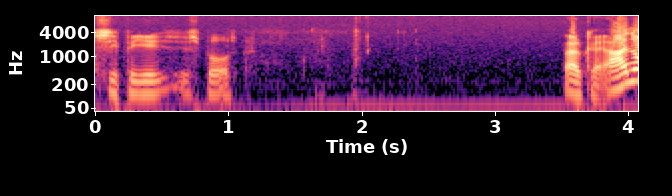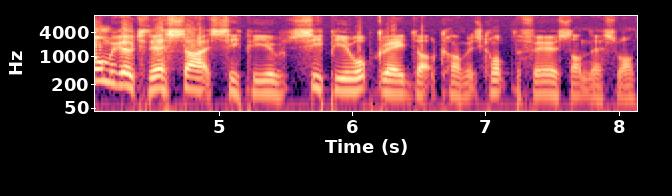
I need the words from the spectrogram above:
CPU support. Okay, I normally go to this site, CPU CPUupgrade.com. It's come up the first on this one.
